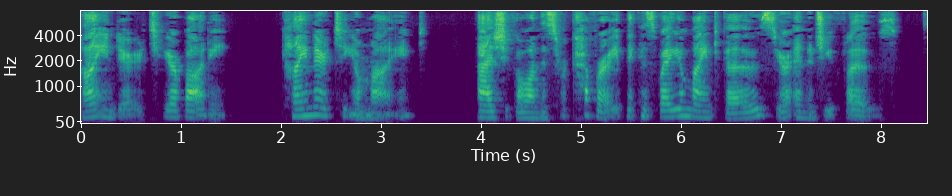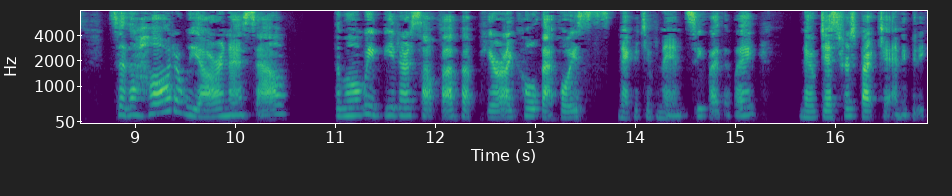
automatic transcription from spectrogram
kinder to your body, kinder to your mind as you go on this recovery, because where your mind goes, your energy flows. So the harder we are on ourselves, the more we beat ourselves up up here. I call that voice negative Nancy, by the way. No disrespect to anybody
